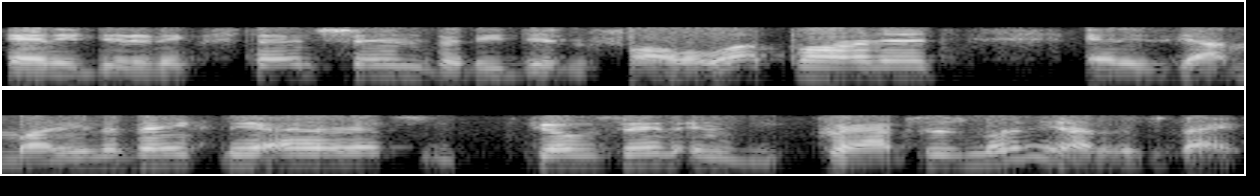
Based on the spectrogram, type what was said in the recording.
and he did an extension, but he didn't follow up on it, and he's got money in the bank. And the IRS goes in and grabs his money out of his bank.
